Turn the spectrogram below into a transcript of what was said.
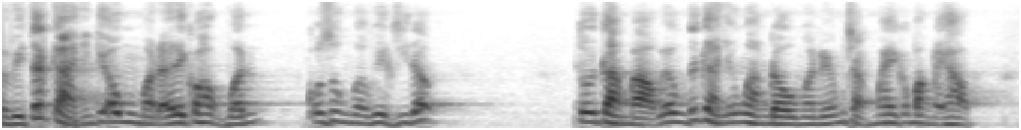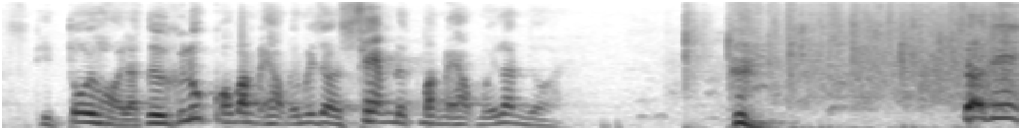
bởi vì tất cả những cái ông mà ở đây có học vấn có dùng vào việc gì đâu tôi đảm bảo với ông tất cả những ông hàng đầu mà nếu ông chẳng may có bằng đại học thì tôi hỏi là từ cái lúc có bằng đại học đến bây giờ xem được bằng đại học mấy lần rồi sợ gì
